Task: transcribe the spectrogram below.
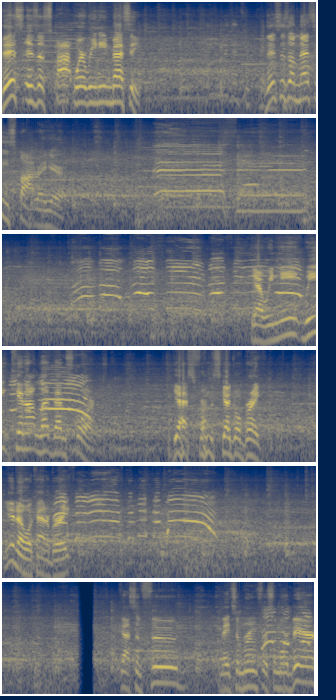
This is a spot where we need Messi. This is a Messi spot right here. Yeah, we need we cannot let them score. Yes, from the scheduled break. You know what kind of break. Got some food, made some room for some more beer.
